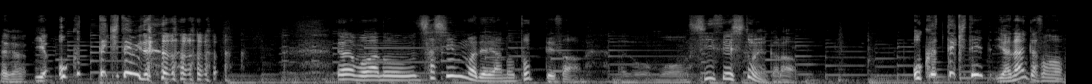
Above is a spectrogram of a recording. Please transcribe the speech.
だから、いや、送ってきてみたいな。いや、もうあの、写真まであの、撮ってさ、あの、もう申請しとんやから、送ってきていや、なんかその、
